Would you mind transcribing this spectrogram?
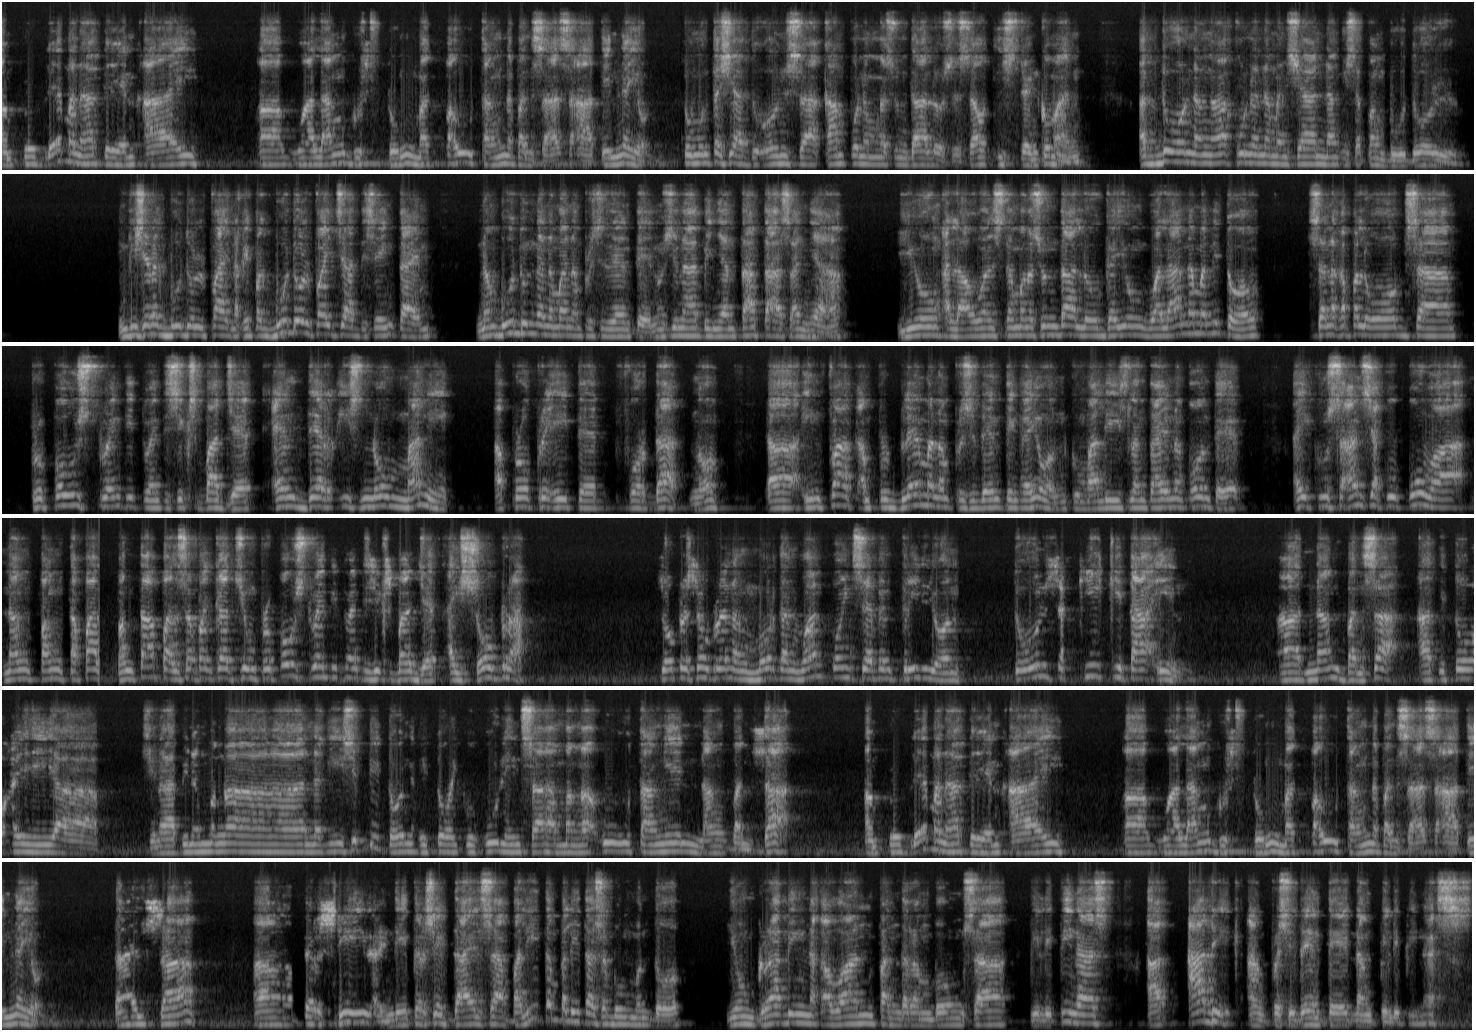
Ang problema natin ay ah, walang gustong magpautang na bansa sa atin ngayon. Pumunta siya doon sa kampo ng mga sundalo sa Southeastern Command at doon nangako na naman siya ng isa pang budol. Hindi siya nagbudol fight. Nakipagbudol fight siya at the same time, nambudol na naman ang presidente nung sinabi niyan tataasan niya yung allowance ng mga sundalo gayong wala naman ito sa nakapaloob sa proposed 2026 budget and there is no money appropriated for that no? Ah, in fact ang problema ng presidente ngayon kung malihis lang tayo ng konti ay kung saan siya kukuha ng pangtapal. Pangtapal sapagkat yung proposed 2026 budget ay sobra. Sobra-sobra ng more than 1.7 trillion doon sa kikitain ah, ng bansa. At ito ay ah, sinabi ng mga nag-iisip dito na ito ay kukunin sa mga uutangin ng bansa. Ang problema natin ay ah, walang gustong magpautang na bansa sa atin ngayon. Dahil sa uh, perceive, hindi perceive, dahil sa balitang-balita sa buong mundo, yung grabing nakawan pandarambong sa Pilipinas at adik ang presidente ng Pilipinas.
